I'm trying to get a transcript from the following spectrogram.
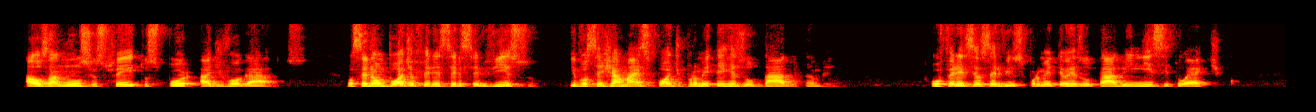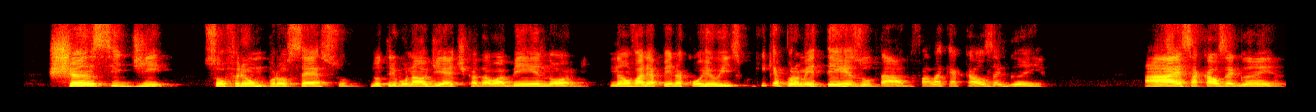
aos anúncios feitos por advogados. Você não pode oferecer serviço e você jamais pode prometer resultado também. Oferecer o serviço, prometer o resultado ilícito ético, chance de sofrer um processo no Tribunal de Ética da OAB é enorme. Não vale a pena correr o risco. O que é prometer resultado? Falar que a causa é ganha. Ah, essa causa é ganha.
